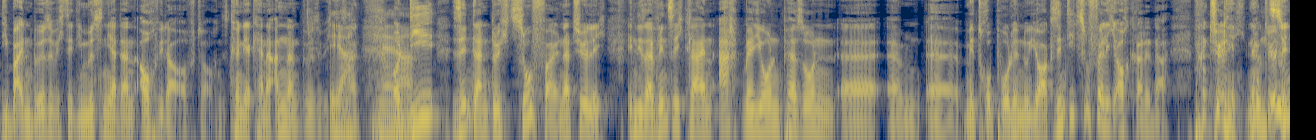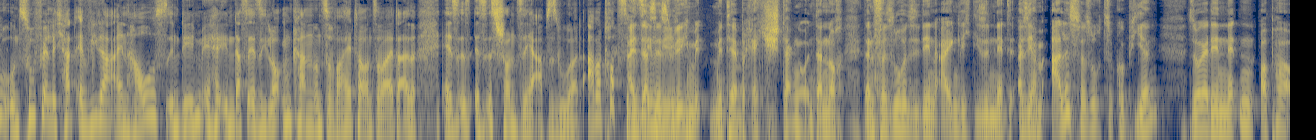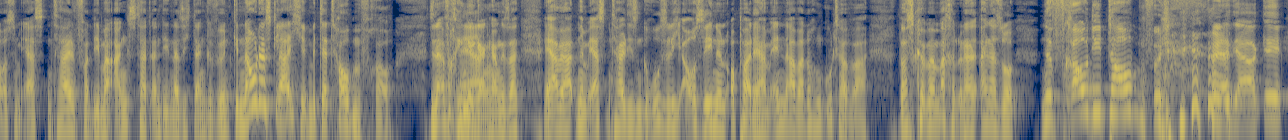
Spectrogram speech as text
die beiden Bösewichte, die müssen ja dann auch wieder auftauchen. Es können ja keine anderen Bösewichte Ja, sein. ja, und die sind dann durch Zufall natürlich in dieser winzig kleinen acht Millionen Personen äh, ähm, äh, Metropole New York sind die zufällig auch gerade da. Natürlich, Und, natürlich. zu, und zufällig hat er wieder ein Haus, in dem er, in das er sie locken kann und so weiter und so weiter. Also es ist, es ist schon sehr absurd. Aber trotzdem. Also das ist irgendwie- wirklich mit, mit der Brechstange und dann noch, dann versuchen sie den eigentlich diese nette, also sie haben alles versucht zu kopieren, sogar den netten Opa aus dem ersten Teil, von dem er Angst hat, an den er sich dann gewöhnt. Genau das gleiche mit der Taubenfrau. Sind einfach hingegangen, Ja. haben gesagt, ja, wir hatten im ersten Teil diesen gruselig aussehenden Opa, der am Ende aber doch ein guter war. Was können wir machen? Und dann einer so, eine Frau, die Tauben füttert. Ja, okay.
